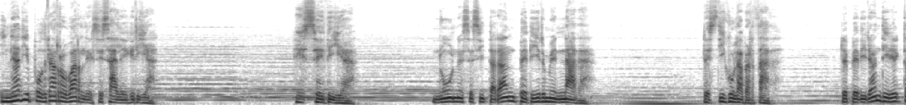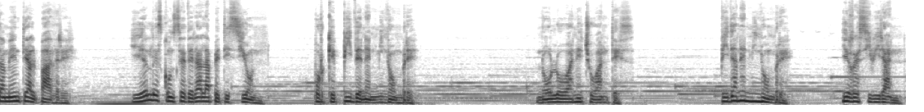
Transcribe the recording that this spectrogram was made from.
y nadie podrá robarles esa alegría. Ese día no necesitarán pedirme nada. Les digo la verdad. Le pedirán directamente al Padre y Él les concederá la petición porque piden en mi nombre. no lo han hecho antes. Pidan en mi nombre y recibirán,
